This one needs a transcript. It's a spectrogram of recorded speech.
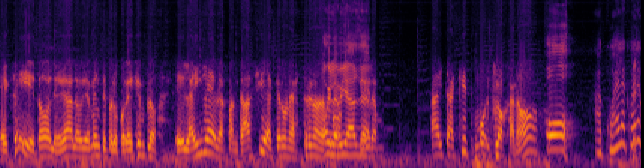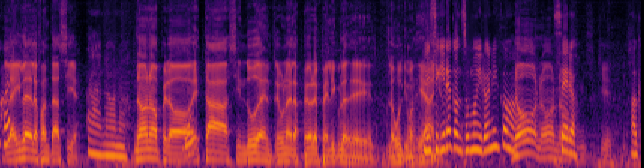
Eh, sí, todo legal, obviamente, pero por ejemplo, eh, La Isla de la Fantasía, que era una estreno de Hoy la vi ayer. que era- Ahí está, que es muy floja, ¿no? ¡Oh! ¿A cuál, a cuál, a cuál? La isla de la fantasía. Ah, no, no. No, no, pero está sin duda entre una de las peores películas de los últimos 10 ¿Ni años. siquiera consumo irónico? No, no, no. Cero. ni siquiera. Ok.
